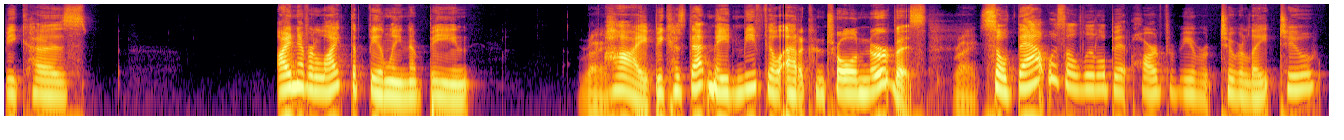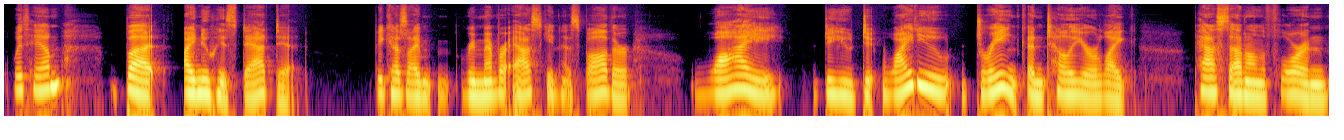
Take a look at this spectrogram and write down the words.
because I never liked the feeling of being Right. high because that made me feel out of control and nervous. Right. So that was a little bit hard for me to relate to with him, but I knew his dad did because I remember asking his father, "Why do you do, why do you drink until you're like passed out on the floor and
